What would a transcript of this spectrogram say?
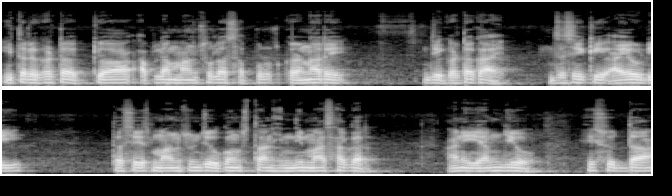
इतर घटक किंवा आपल्या मान्सूनला सपोर्ट करणारे जे घटक आहे जसे की आय ओ डी तसेच मान्सूनचे उगमस्थान हिंदी महासागर आणि एम जी ओ हे सुद्धा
